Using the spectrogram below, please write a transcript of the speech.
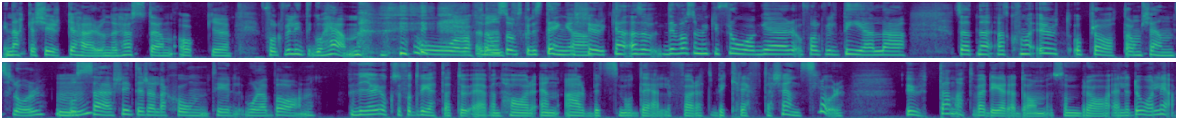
i Nacka kyrka här under hösten och eh, folk ville inte gå hem. Vad De som skulle stänga Ja. kyrkan. Alltså, det var så mycket frågor och folk vill dela. Så att, när, att komma ut och prata om känslor Mm. och särskilt i relation till våra barn. Vi har ju också fått veta att du även har en arbetsmodell för att bekräfta känslor utan att värdera dem som bra eller dåliga,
